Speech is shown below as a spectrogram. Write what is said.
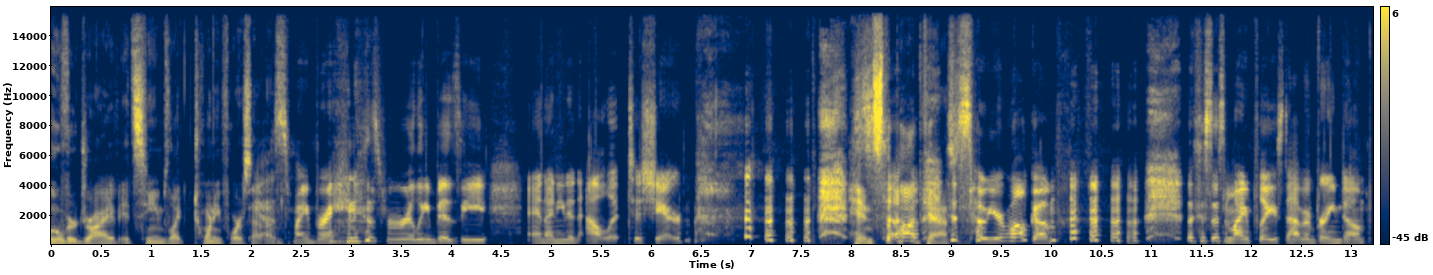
overdrive it seems like 24/7. yes, my brain is really busy and I need an outlet to share. Hence the podcast. So you're welcome. this is my place to have a brain dump.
